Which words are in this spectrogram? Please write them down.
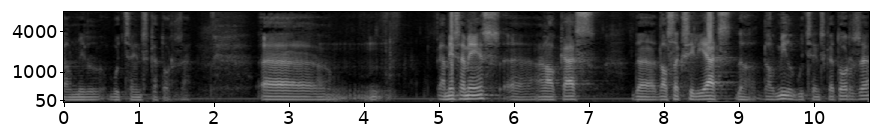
el 1814. Eh, a més a més, eh, en el cas de, dels exiliats de, del 1814,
